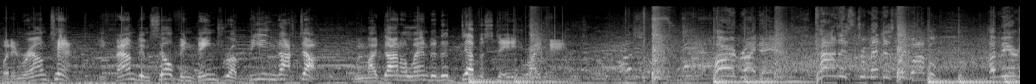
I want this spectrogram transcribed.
but in round 10, he found himself in danger of being knocked out when Maidana landed a devastating right hand. Hard right hand. Khan is tremendously wobbled. Amir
